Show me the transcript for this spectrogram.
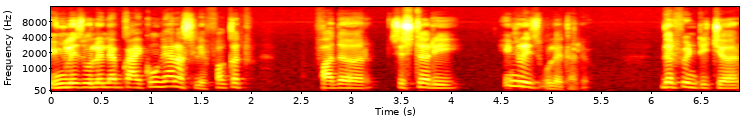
इंग्लीश उलयली आमकां आयकूंक येनासली फकत फादर सिस्टरी इंग्लीश उलयताल्यो. डेल्फीन टिचर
